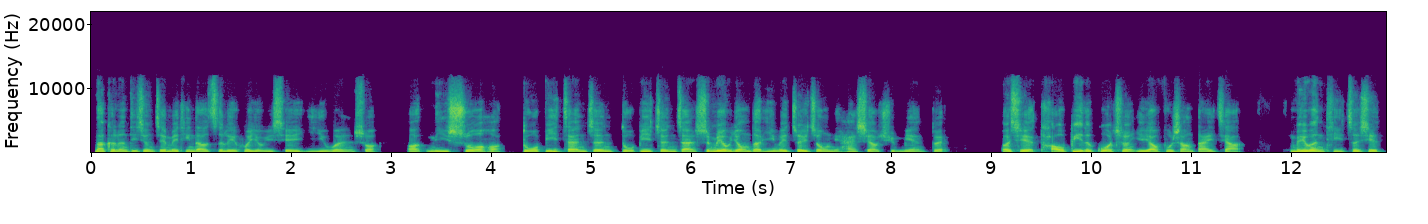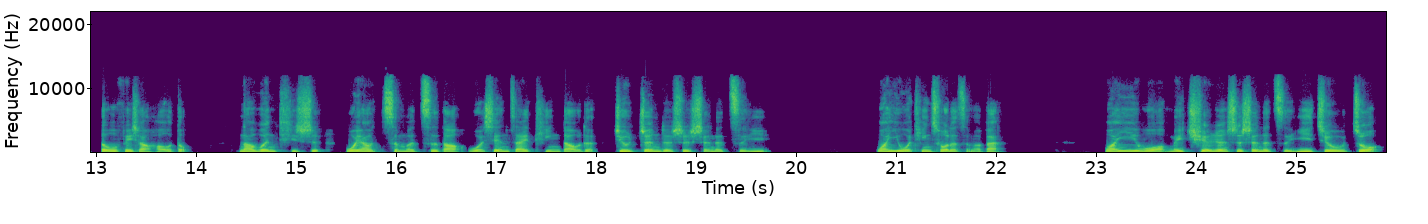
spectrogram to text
那可能弟兄姐妹听到这里会有一些疑问，说：哦，你说哈，躲避战争、躲避征战是没有用的，因为最终你还是要去面对，而且逃避的过程也要付上代价。没问题，这些都非常好懂。那问题是，我要怎么知道我现在听到的就真的是神的旨意？万一我听错了怎么办？万一我没确认是神的旨意就做，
